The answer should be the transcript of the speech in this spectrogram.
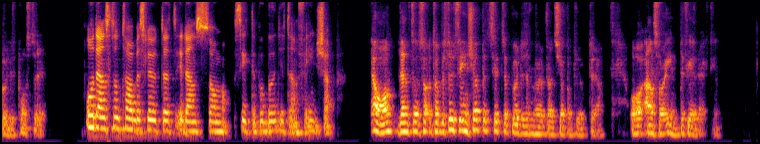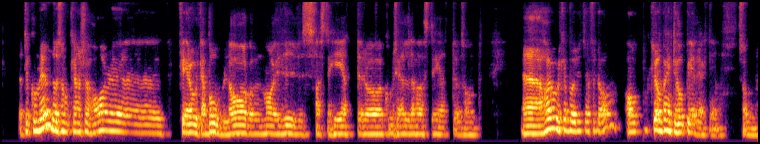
budgetposter i. Och den som tar beslutet är den som sitter på budgeten för inköp? Ja, den som tar beslut för inköpet sitter på budgeten för att köpa produkter ja. och ansvarar inte för elräkningen. Att en kommun då, som kanske har eh, flera olika bolag och de har ju hyresfastigheter och kommersiella fastigheter och sånt. Eh, har olika budgetar för dem och klumpar inte ihop elräkningen som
